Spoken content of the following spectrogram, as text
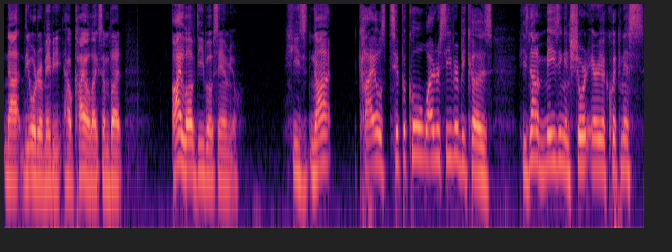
not the order of maybe how Kyle likes them, but I love Deebo Samuel. He's not Kyle's typical wide receiver because he's not amazing in short area quickness.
